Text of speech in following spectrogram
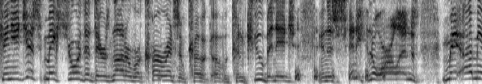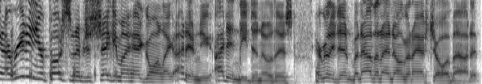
Can you just make sure that there's not a recurrence of, co- of concubinage in the city of New Orleans? I mean, I read in your post and I'm just shaking my head, going like, I didn't need, I didn't need to know this. I really didn't. But now that I know, I'm going to ask Joe about it.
